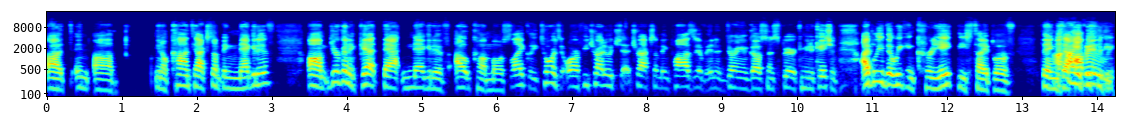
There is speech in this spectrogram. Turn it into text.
uh, in, uh, you know, contact something negative, um, you're going to get that negative outcome most likely towards it. Or if you try to attract something positive in during a ghost and spirit communication, I believe that we can create these type of things. That I, I obviously, we,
